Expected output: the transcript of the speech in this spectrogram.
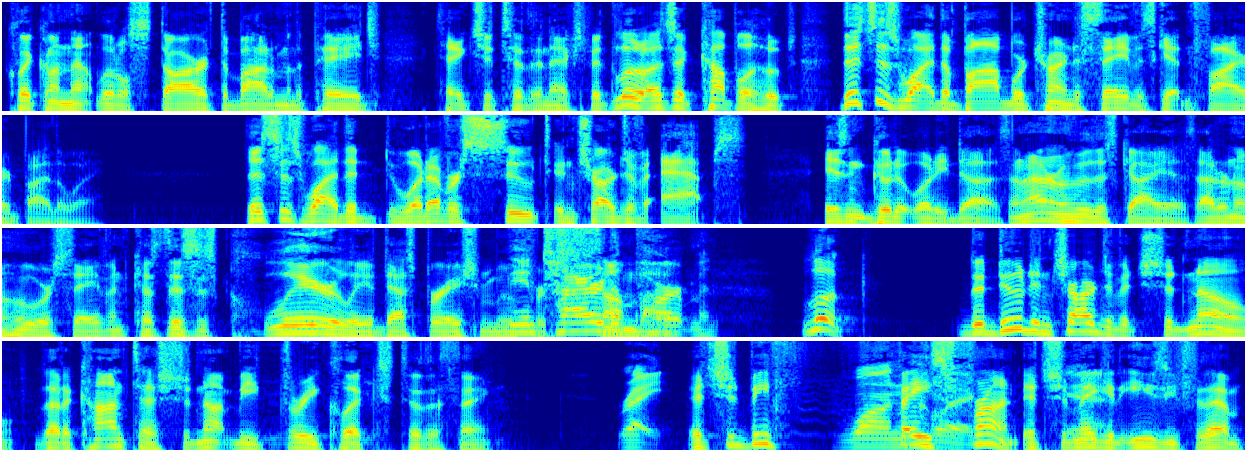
Click on that little star at the bottom of the page, takes you to the next bit. Little, it's a couple of hoops. This is why the Bob we're trying to save is getting fired. By the way, this is why the whatever suit in charge of apps isn't good at what he does. And I don't know who this guy is. I don't know who we're saving because this is clearly a desperation move. The for entire somebody. department. Look, the dude in charge of it should know that a contest should not be three clicks to the thing. Right. It should be One face click. front. It should make it easy for them.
